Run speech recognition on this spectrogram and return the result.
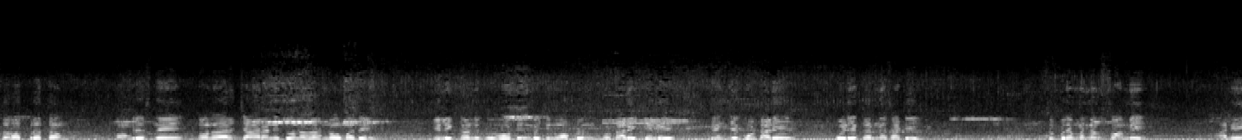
सर्वात प्रथम काँग्रेसने दोन हजार चार आणि दोन हजार नऊमध्ये इलेक्ट्रॉनिक वोटिंग मशीन वापरून घोटाळे केले. त्यांचे घोटाळे पुढे करण्यासाठी सुब्रमण्यम स्वामी आणि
